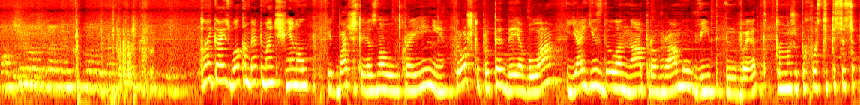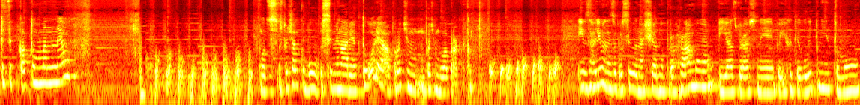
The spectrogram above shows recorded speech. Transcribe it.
Hi guys, welcome back to my channel. Як бачите, я знову в Україні. Трошки про те, де я була. Я їздила на програму від Інвет. Я можу похвастатися сертифікатом мене. От спочатку був семінар як теорія, а потім, потім була практика. І взагалі мене запросили на ще одну програму, і я збираюся на неї поїхати в липні, тому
